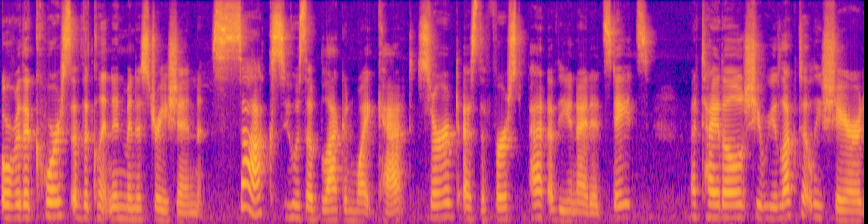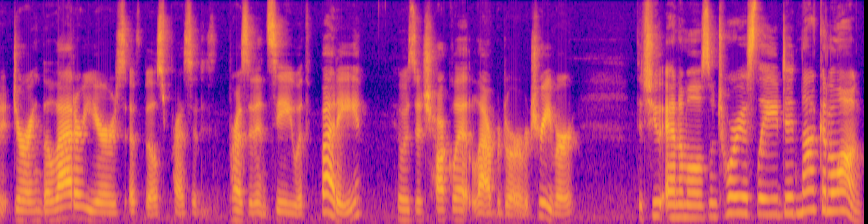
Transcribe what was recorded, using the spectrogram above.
Over the course of the Clinton administration, Socks, who was a black and white cat, served as the first pet of the United States, a title she reluctantly shared during the latter years of Bill's presid- presidency with Buddy, who was a chocolate Labrador retriever. The two animals notoriously did not get along.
